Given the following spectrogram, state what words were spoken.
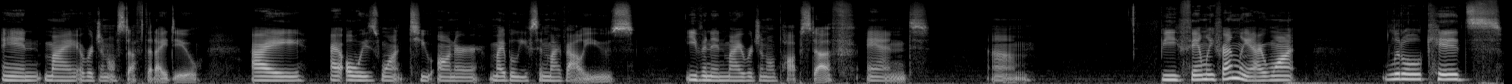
in my original stuff that I do. I I always want to honor my beliefs and my values, even in my original pop stuff, and um, be family friendly. I want little kids,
